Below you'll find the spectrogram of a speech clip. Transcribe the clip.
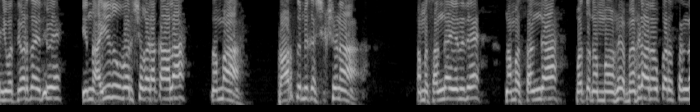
ಇವತ್ತು ಹೇಳ್ತಾ ಇದ್ದೀವಿ ಇನ್ನು ಐದು ವರ್ಷಗಳ ಕಾಲ ನಮ್ಮ ಪ್ರಾಥಮಿಕ ಶಿಕ್ಷಣ ನಮ್ಮ ಸಂಘ ಏನಿದೆ ನಮ್ಮ ಸಂಘ ಮತ್ತು ನಮ್ಮ ಮಹಿ- ಮಹಿಳಾ ನೌಕರರ ಸಂಘ,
